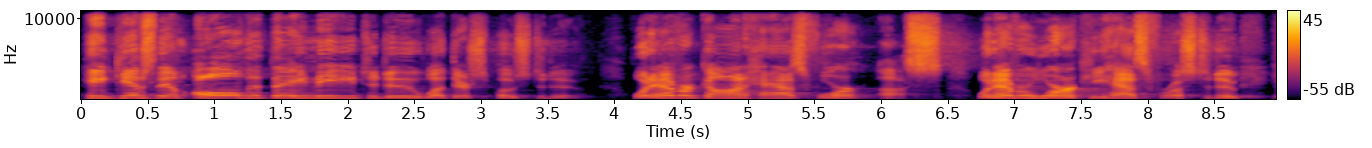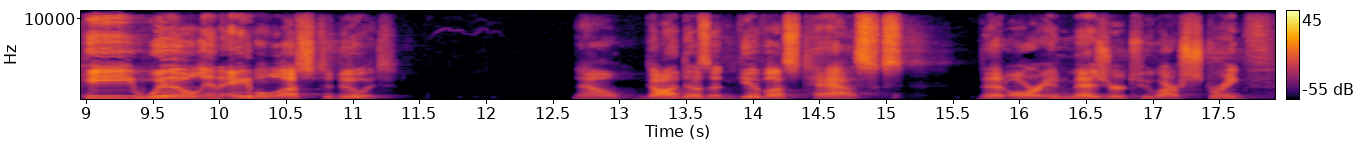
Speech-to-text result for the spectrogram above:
He gives them all that they need to do what they're supposed to do whatever God has for us, whatever work He has for us to do, He will enable us to do it. Now, God doesn't give us tasks that are in measure to our strength.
